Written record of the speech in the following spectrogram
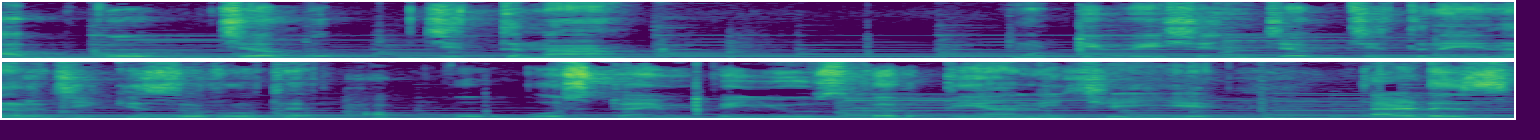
आपको जब जितना मोटिवेशन जब जितने एनर्जी की ज़रूरत है, आपको उस टाइम पे यूज़ करती आनी चाहिए। दैट इज़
